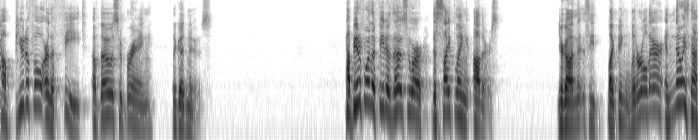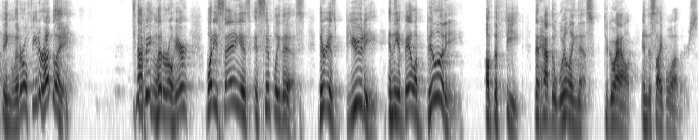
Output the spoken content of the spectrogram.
How beautiful are the feet of those who bring the good news. How beautiful are the feet of those who are discipling others. You're going, is he like being literal there? And no, he's not being literal. Feet are ugly. It's not being literal here. What he's saying is, is simply this there is beauty in the availability of the feet that have the willingness to go out and disciple others.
